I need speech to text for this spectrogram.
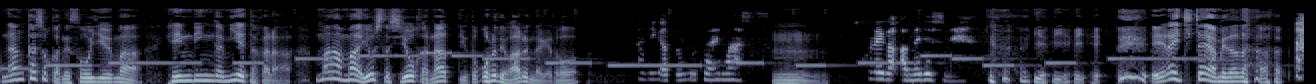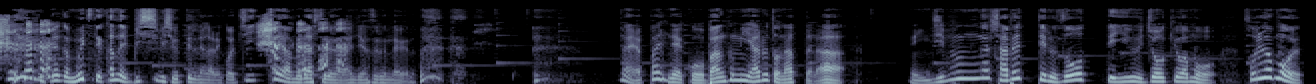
何箇所かね、そういうまあ、片鱗が見えたから、まあまあよしとしようかなっていうところではあるんだけど、ありがとうございます。うん。これが飴ですね。いやいやいや、えらいちっちゃい飴だな。なんか無知でかなりビシビシ売ってる中で、こうちっちゃい飴出してるような感じがするんだけど。まあやっぱりね、こう番組やるとなったら、ね自分が喋ってるぞっていう状況はもう、それはもう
